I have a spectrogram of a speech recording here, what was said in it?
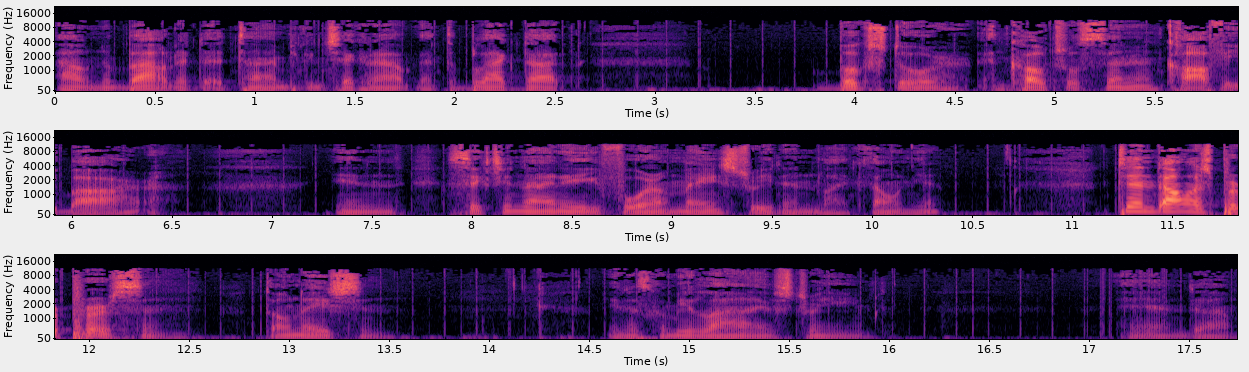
out and about at that time, you can check it out at the Black Dot Bookstore and Cultural Center and Coffee Bar in 6984 on Main Street in Lithonia. $10 per person donation. And it's going to be live streamed. And um,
